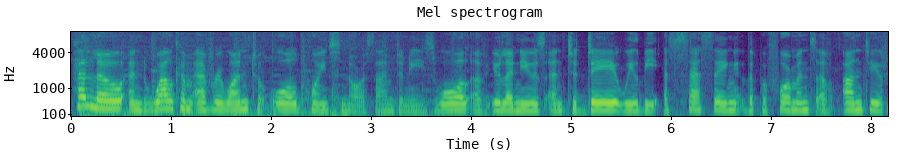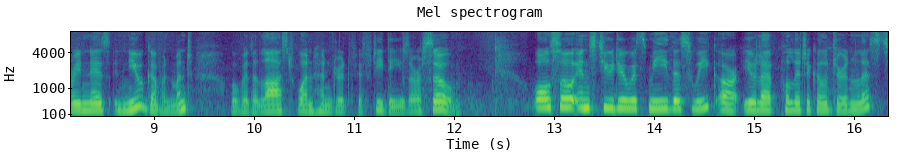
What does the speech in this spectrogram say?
Hello and welcome everyone to All Points North. I'm Denise Wall of Yle News, and today we'll be assessing the performance of Antti new government over the last 150 days or so. Also in studio with me this week are Yle political journalists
